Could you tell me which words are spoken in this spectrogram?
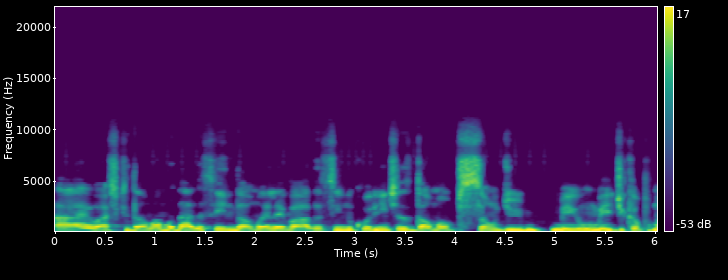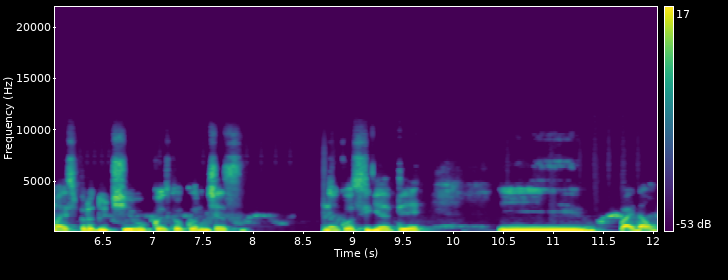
Ah, eu acho que dá uma mudada, assim, dá uma elevada, assim, no Corinthians, dá uma opção de meio, um meio de campo mais produtivo, coisa que o Corinthians não conseguia ter. E vai dar um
